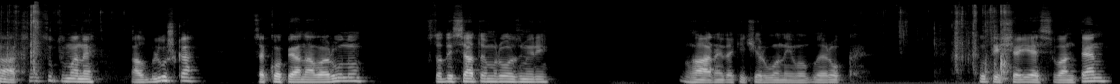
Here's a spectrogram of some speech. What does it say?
Так, ну тут у мене алблюшка. Це копія Наваруну в 110 розмірі. Гарний такий червоний воблерок. Тут ще є вантен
